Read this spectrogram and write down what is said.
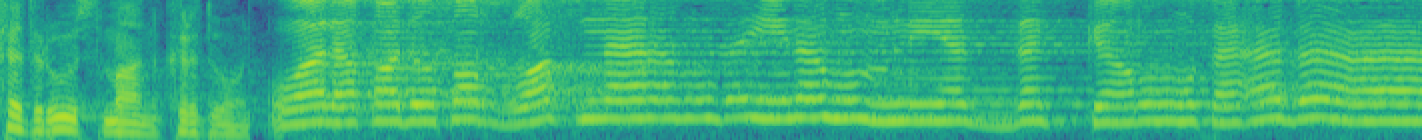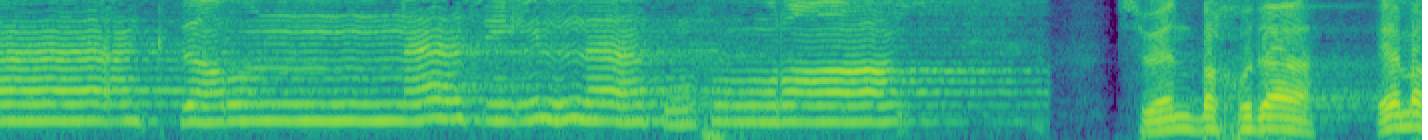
کە دروستمان کردوون. ولقد صرفناه بينهم ليذكروا فأبى أكثر الناس إلا كفورا. سوێن بە خوددا ئێمە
